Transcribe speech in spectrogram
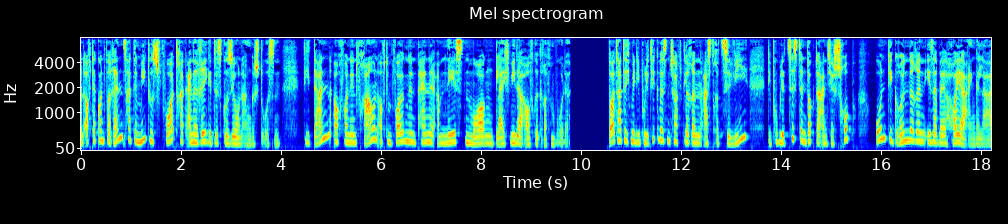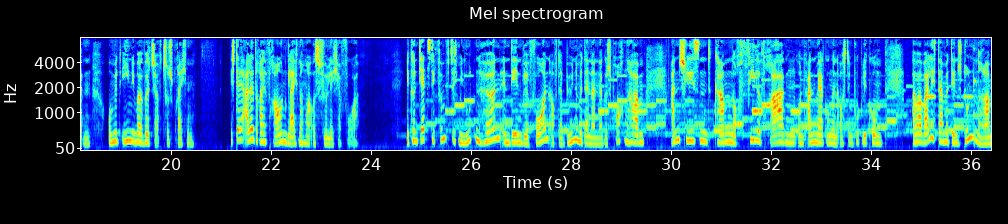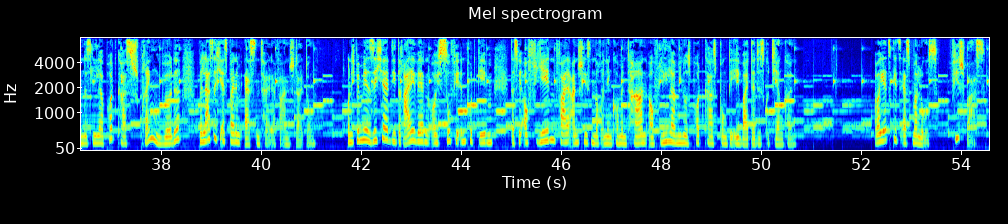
Und auf der Konferenz hatte Mitus Vortrag eine rege Diskussion angestoßen, die dann auch von den Frauen auf dem folgenden Panel am nächsten Morgen gleich wieder aufgegriffen wurde. Dort hatte ich mir die Politikwissenschaftlerin Astrid Sevi, die Publizistin Dr. Antje Schrupp und die Gründerin Isabel Heuer eingeladen, um mit ihnen über Wirtschaft zu sprechen. Ich stelle alle drei Frauen gleich nochmal ausführlicher vor. Ihr könnt jetzt die 50 Minuten hören, in denen wir vorn auf der Bühne miteinander gesprochen haben. Anschließend kamen noch viele Fragen und Anmerkungen aus dem Publikum. Aber weil ich damit den Stundenrahmen des Lila Podcasts sprengen würde, belasse ich es bei dem ersten Teil der Veranstaltung. Und ich bin mir sicher, die drei werden euch so viel Input geben, dass wir auf jeden Fall anschließend noch in den Kommentaren auf lila-podcast.de weiter diskutieren können. Aber jetzt geht's erstmal los. Viel Spaß!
